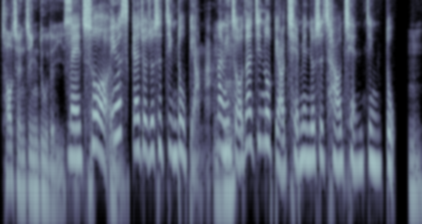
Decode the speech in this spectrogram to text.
超前进度的意思。没错，因为嗯 schedule 就是进度表嘛，那你走在进度表前面就是超前进度。嗯，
